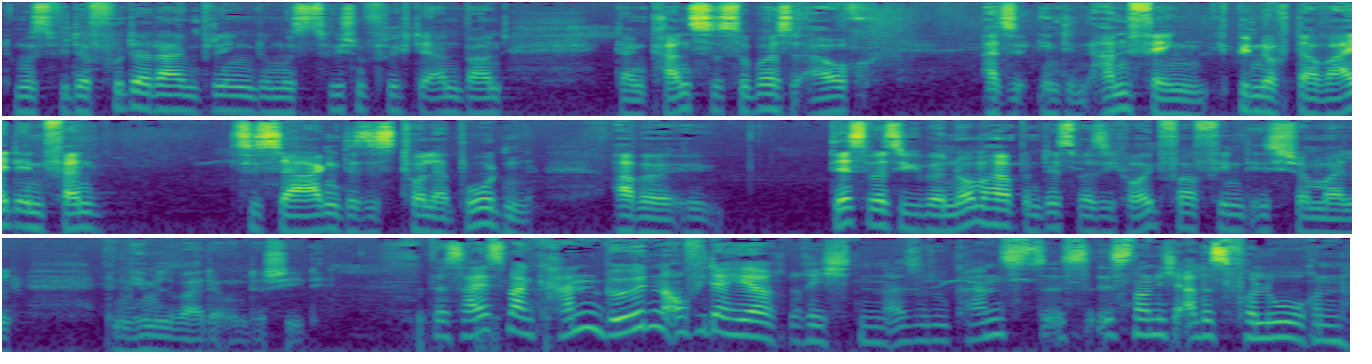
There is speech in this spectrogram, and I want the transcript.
Du musst wieder Futter reinbringen, du musst Zwischenfrüchte anbauen. Dann kannst du sowas auch, also in den Anfängen, ich bin noch da weit entfernt zu sagen, das ist toller Boden. Aber äh, das, was ich übernommen habe und das, was ich heute vorfinde, ist schon mal ein himmelweiter Unterschied. Das heißt, man kann Böden auch wieder herrichten. Also du kannst, es ist noch nicht alles verloren.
